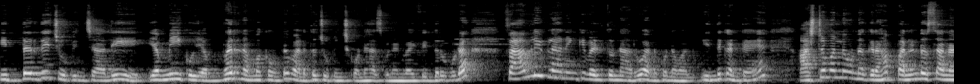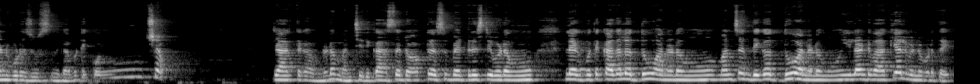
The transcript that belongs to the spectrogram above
ఇద్దరిది చూపించాలి. ఎ- మీకు ఎవ్వరి నమ్మకం ఉంటే వాళ్ళతో చూపించుకోండి హస్బెండ్ అండ్ వైఫ్ ఇద్దరు కూడా. ఫ్యామిలీ ప్లానింగ్కి వెళ్తున్నారు అనుకున్న వాళ్ళు. ఎందుకంటే అష్టమంలో ఉన్న గ్రహం పన్నెండో స్థానాన్ని కూడా చూస్తుంది కాబట్టి కొంచెం జాగ్రత్తగా ఉండడం మంచిది. కాస్త డాక్టర్స్ బెడ్ రెస్ట్ ఇవ్వడము లేకపోతే కదలొద్దు అనడము మంచం దిగొద్దు అనడము ఇలాంటి వాక్యాలు వినబడతాయి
